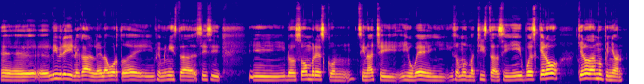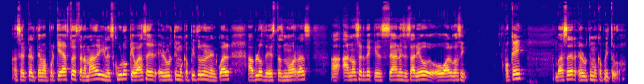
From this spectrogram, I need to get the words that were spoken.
eh, libre y legal el aborto eh, y feminista, sí, sí, y los hombres con sin H y, V y, somos machistas y pues quiero quiero dar mi opinión acerca del tema porque ya estoy hasta la madre y les juro que va a ser el último capítulo en el cual hablo de estas morras a, a no ser de que sea necesario o algo así, ¿ok? Va a ser el último capítulo.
